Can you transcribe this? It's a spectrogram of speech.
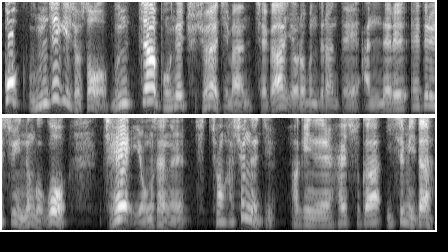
꼭 움직이셔서 문자 보내 주셔야지만 제가 여러분들한테 안내를 해 드릴 수 있는 거고 제 영상을 시청하셨는지 확인을 할 수가 있습니다.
